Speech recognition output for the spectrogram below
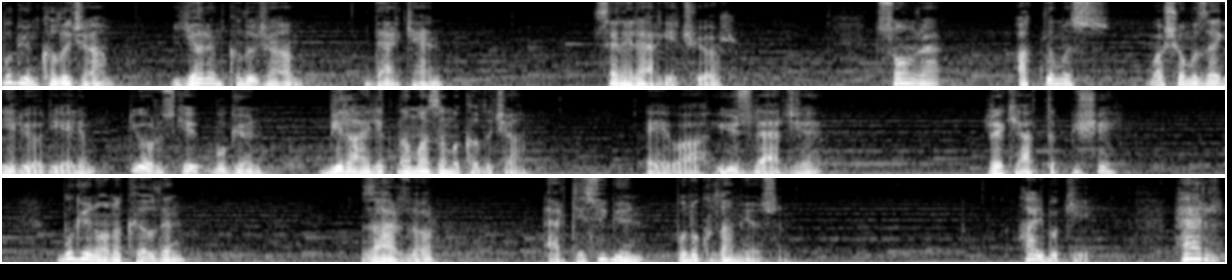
Bugün kılacağım, yarın kılacağım derken seneler geçiyor. Sonra aklımız başımıza geliyor diyelim. Diyoruz ki bugün bir aylık namazımı kılacağım. Eyvah yüzlerce rekatlık bir şey. Bugün onu kıldın, zar zor, ertesi gün bunu kılamıyorsun. Halbuki her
